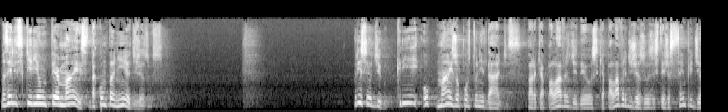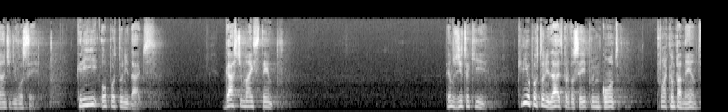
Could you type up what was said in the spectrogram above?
Mas eles queriam ter mais da companhia de Jesus. Por isso eu digo: crie mais oportunidades para que a palavra de Deus, que a palavra de Jesus esteja sempre diante de você. Crie oportunidades. Gaste mais tempo. Temos dito aqui, crie oportunidades para você ir para um encontro, para um acampamento,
